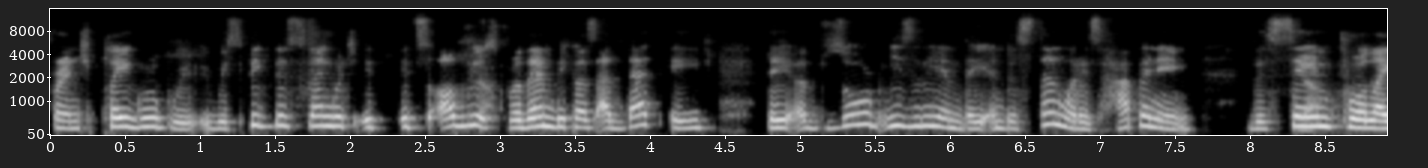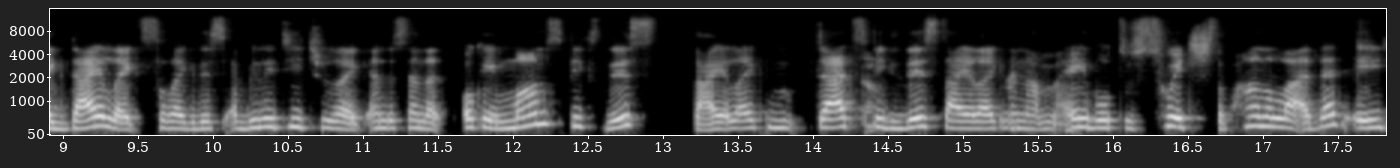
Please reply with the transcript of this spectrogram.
French playgroup, we, we speak this language, it, it's obvious for them because at that age, they absorb easily and they understand what is happening. The same yeah. for like dialects. So like this ability to like understand that, okay, mom speaks this dialect, dad yeah. speaks this dialect, and I'm mm-hmm. able to switch, subhanAllah, at that age,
